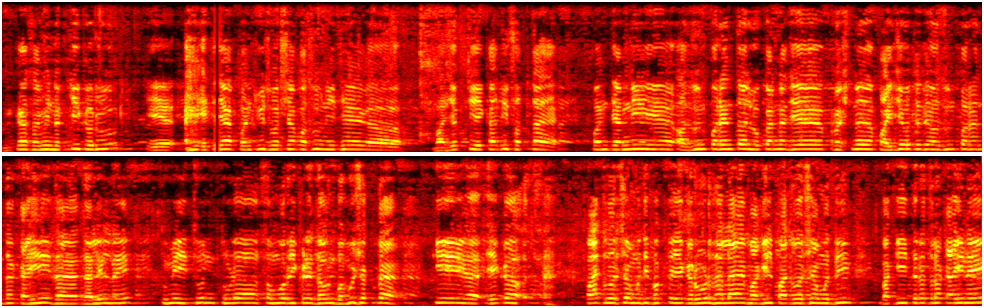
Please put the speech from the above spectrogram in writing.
विकास आम्ही नक्की करू. येत्या पंचवीस वर्षापासून इथे भाजपची एखादी सत्ता आहे. पण त्यांनी अजूनपर्यंत लोकांना जे प्रश्न पाहिजे होते ते अजूनपर्यंत काही झा- नाही. तुम्ही इथून थोडं समोर इकडे जाऊन बघू शकता की एक पाच वर्षामध्ये फक्त एक रोड झाला आहे मागील पाच वर्षामध्ये. बाकी इतरत्र काही नाही.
